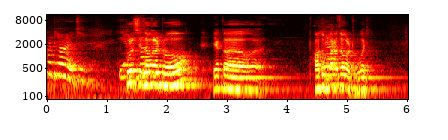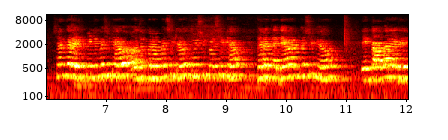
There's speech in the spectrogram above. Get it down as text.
ठेवायची तुळशी जवळ ठेव. एक औदुंबरा जवळ ठेव वय. शंकराची पिंडी कशी ठेव? औदुंबरा कशी ठेव? तुळशी कशी ठेव? घरातल्या देवाला कशी ठेव? एक बाबाला दे.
